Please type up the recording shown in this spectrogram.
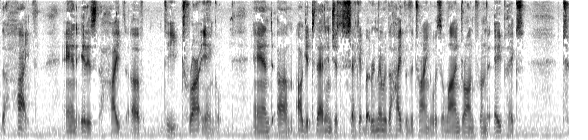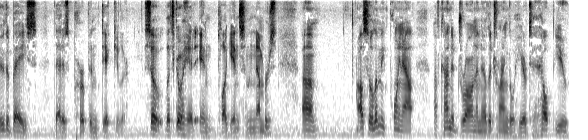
the height. And it is the height of the triangle. And um, I'll get to that in just a second. But remember, the height of the triangle is a line drawn from the apex to the base that is perpendicular. So let's go ahead and plug in some numbers. Um, also, let me point out I've kind of drawn another triangle here to help you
